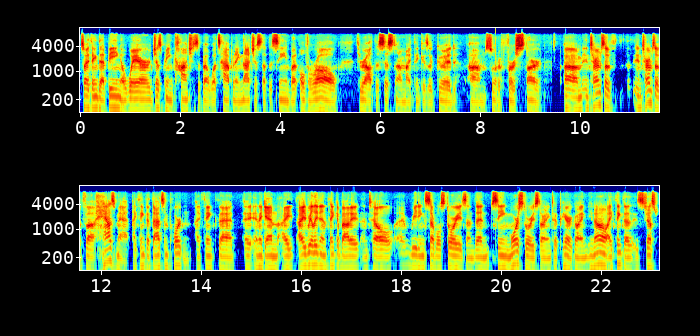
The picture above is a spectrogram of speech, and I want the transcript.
So I think that being aware, just being conscious about what's happening, not just at the scene but overall throughout the system, I think is a good um, sort of first start. Um, in terms of in terms of uh, hazmat, I think that that's important. I think that, and again, I, I really didn't think about it until uh, reading several stories and then seeing more stories starting to appear. Going, you know, I think that it's just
